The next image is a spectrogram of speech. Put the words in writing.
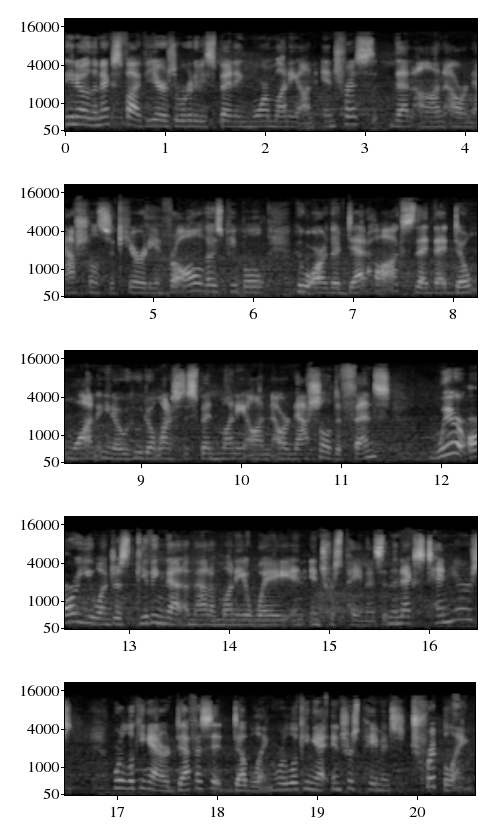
You know, in the next five years, we're going to be spending more money on interest than on our national security. And for all of those people who are the debt hawks that, that don't want, you know, who don't want us to spend money on our national defense, where are you on just giving that amount of money away in interest payments? In the next 10 years, we're looking at our deficit doubling. We're looking at interest payments tripling.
